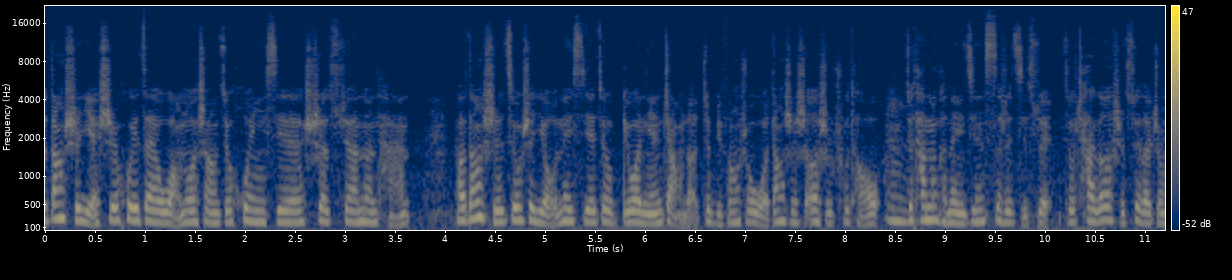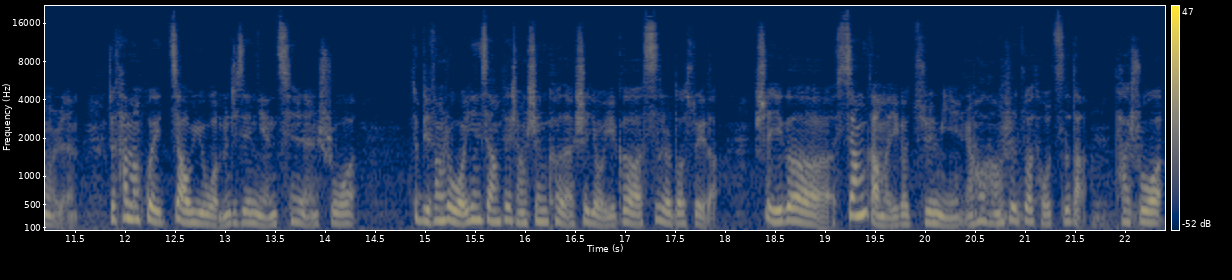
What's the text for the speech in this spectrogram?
就当时也是会在网络上就混一些社区啊论坛。然后当时就是有那些就比我年长的，就比方说我当时是二十出头，就他们可能已经四十几岁，就差个二十岁的这种人，就他们会教育我们这些年轻人说，就比方说我印象非常深刻的是有一个四十多岁的，是一个香港的一个居民，然后好像是做投资的，他说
